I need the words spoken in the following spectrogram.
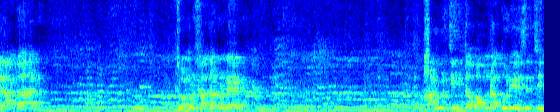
এলাকার জনসাধারণের ভালো চিন্তা ভাবনা করে এসেছি।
